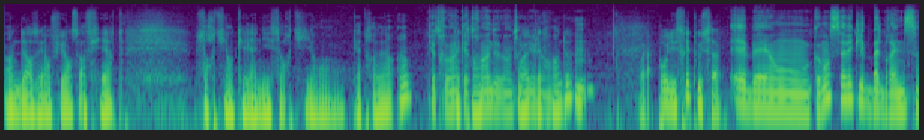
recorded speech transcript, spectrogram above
Under the Influence of Fear. Sorti en quelle année? Sorti en 81 80, 82, un truc Ouais, du genre. 82. Mm. Voilà, pour illustrer tout ça. Eh ben, on commence avec les Bad Brains.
